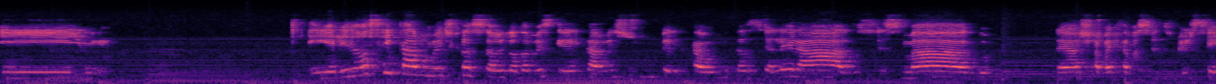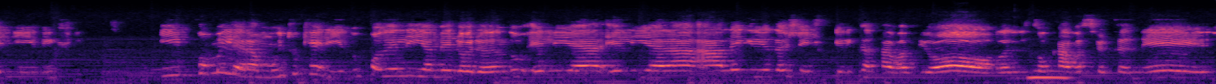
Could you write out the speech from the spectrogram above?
E, e ele não aceitava a medicação, e toda vez que ele estava em surto, ele ficava muito acelerado, cismado, né, achava que estava sendo perseguido, enfim. E como ele era muito querido, quando ele ia melhorando, ele era, é, ele era a alegria da gente, porque ele cantava viola, ele hum. tocava sertanejo.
